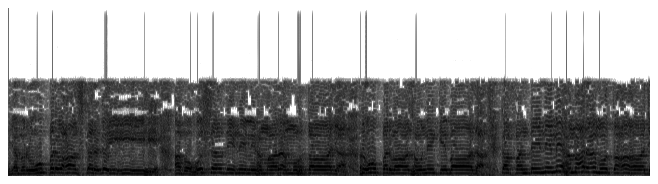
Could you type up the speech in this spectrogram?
جب روح پرواز کر گئی، اب غسل دینے میں ہمارا محتاج۔ روح پرواز ہونے کے بعد، کفن دینے میں ہمارا محتاج۔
